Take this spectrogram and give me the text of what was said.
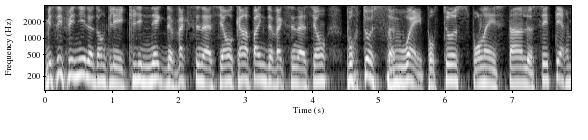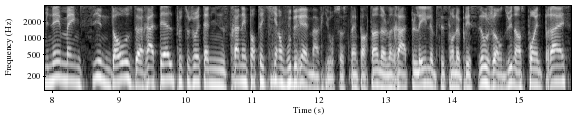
Mais c'est fini, donc les cliniques de vaccination, campagne de vaccination pour tous. Oui, pour tous, pour l'instant, c'est terminé, même si une dose de rappel peut toujours être administrée à n'importe qui en voudrait, Mario. Ça, c'est important de le rappeler. C'est ce qu'on a précisé aujourd'hui dans ce point de presse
